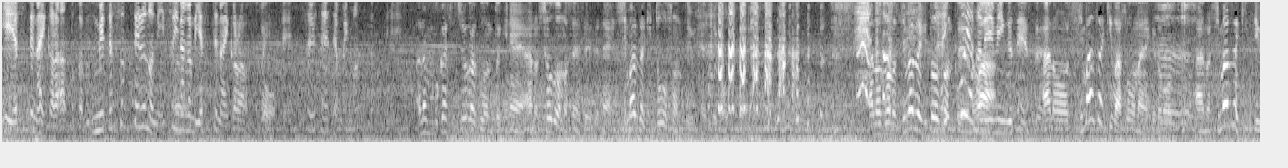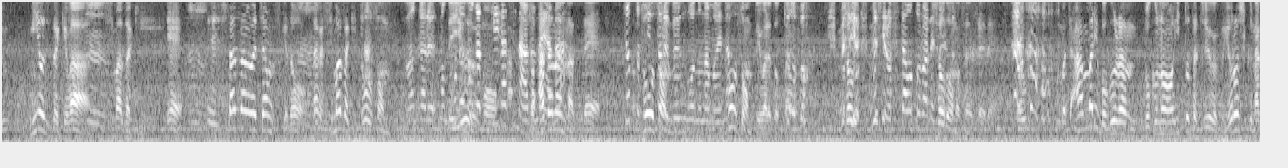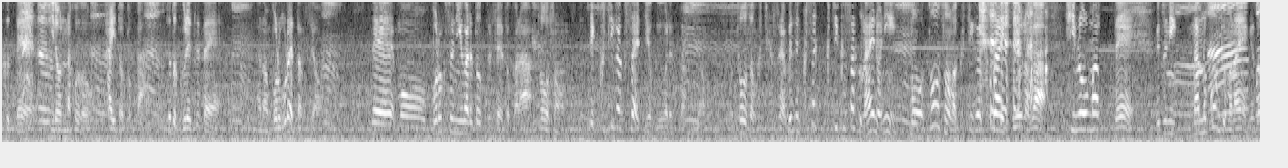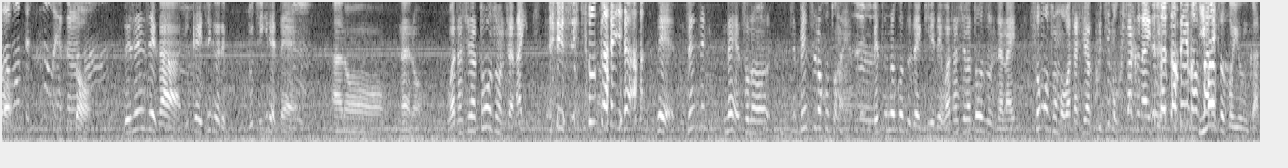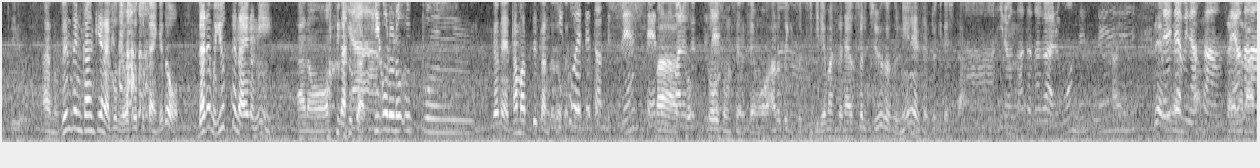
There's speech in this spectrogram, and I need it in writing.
いやいや吸ってないからとかめっちゃ吸ってるのに吸いながらいや吸ってないからとか言って。そう。いう先生もいましたし。あの昔中学の時ね書道の先生でね島崎藤村っていう先生がおって あのその島崎藤村最っていうの高やなネーはミングセンス。あの島崎はそうなんやけど、うん。あの島崎っていう名字だけはうん。島崎で,、うん。で下の名前はちゃうんですけど、うん。なんか島崎藤村わかる。もう子っていう供がつけがちなあだ名にな。なってちょっと知っとる文豪の名前な。藤村って言われとったんよそうそうむしろむしろ下を取られて書道の先生で。ああんまり僕ら僕の行っとった中学よろしくなくて、うん。いろんなこと、うん。態度とか、うん。ちょっとグレててうん。あのボロボロやったんですよ、うん。でもうボロクソに言われとって生徒から「父さん」っつって。で口が臭いってよく言われてたんですよ、うん父さん口臭い。別に臭口臭くないのに、うん。もう父さんは口が臭いっていうのが 広まって別に何の根拠もないんやけど。子供って素直やからな。そう。で先生が一回授業でブチ切れて、あのー、なんやろ。私は父さんじゃないっつって。うん知っとったんや。で全然ねその別のことなんやって、うん。別のことで切れて私は父さんじゃない。そもそも私は口も臭くないって 今そこ言うんかっていう。あの全然関係ないことで怒っとったんやけど誰も言ってないのにあの なんか日頃の鬱憤がね溜まってたんかどうか聞こえてたんですね生徒の悪口ね、トーソン先生もあの時ブチ切れましたね。それ中学2年生の時でした。あーいろんなあだ名があるもんですね、はい。でそれでは皆さんさようなら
